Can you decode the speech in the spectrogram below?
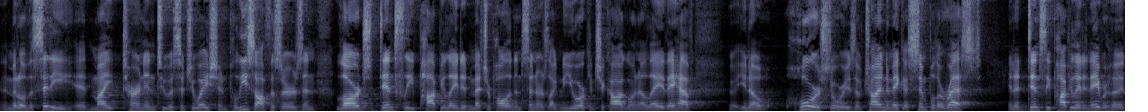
in the middle of the city, it might turn into a situation. Police officers in large, densely populated metropolitan centers like New York and Chicago and LA, they have, you know, horror stories of trying to make a simple arrest in a densely populated neighborhood,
